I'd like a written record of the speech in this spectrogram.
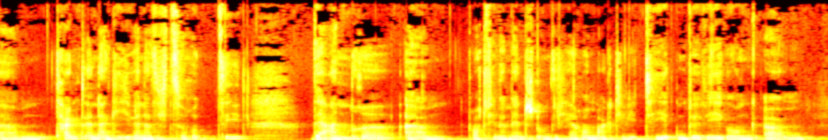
ähm, tankt Energie, wenn er sich zurückzieht. Der andere ähm, braucht viel mehr Menschen um sich herum, Aktivitäten, Bewegung. Ähm,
